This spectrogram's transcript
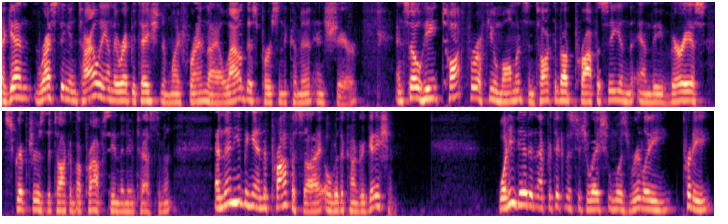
Again, resting entirely on the reputation of my friend, I allowed this person to come in and share. And so he taught for a few moments and talked about prophecy and, and the various scriptures that talk about prophecy in the New Testament. And then he began to prophesy over the congregation. What he did in that particular situation was really pretty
